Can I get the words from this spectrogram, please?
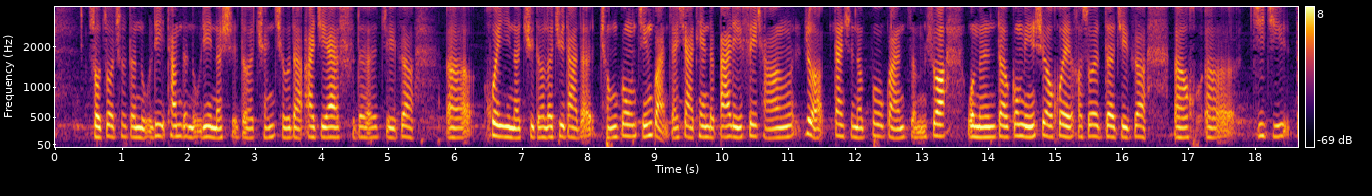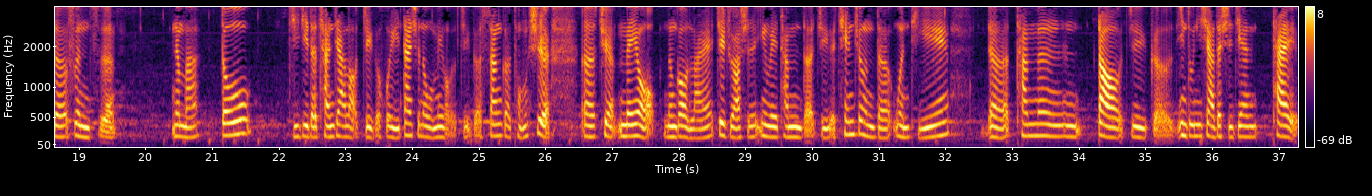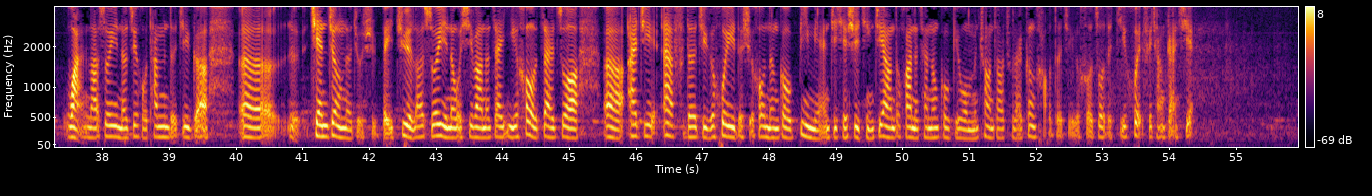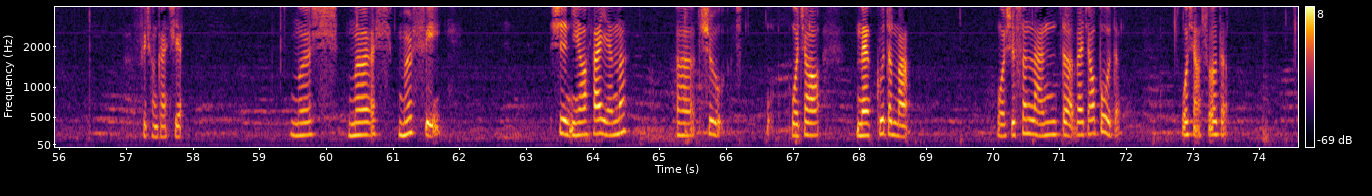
所做出的努力，他们的努力呢，使得全球的 IGF 的这个。呃，会议呢取得了巨大的成功。尽管在夏天的巴黎非常热，但是呢，不管怎么说，我们的公民社会和所有的这个呃呃积极的分子，那么都积极的参加了这个会议，但是呢，我们有这个三个同事，呃，却没有能够来。这主要是因为他们的这个签证的问题，呃，他们到这个印度尼西亚的时间。太晚了，所以呢，最后他们的这个呃签证呢就是被拒了。所以呢，我希望呢，在以后在做呃 IGF 的这个会议的时候，能够避免这些事情。这样的话呢，才能够给我们创造出来更好的这个合作的机会。非常感谢，非常感谢。Murs Murs Murphy，是你要发言吗？呃，是。我叫 Mac Goodman，我是芬兰的外交部的。我想说的，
